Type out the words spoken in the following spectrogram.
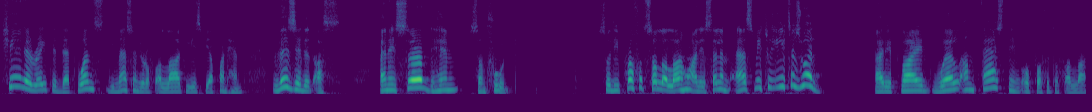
she narrated that once the messenger of Allah peace be upon him visited us and he served him some food so the Prophet asked me to eat as well. I replied, Well, I'm fasting, O Prophet of Allah.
